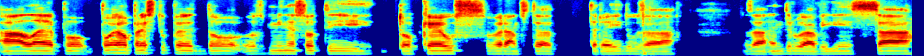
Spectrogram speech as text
ale po, po jeho prestupe do, z Minnesota do Keus v rámci teda tradu za, za Andrewa Wigginsa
